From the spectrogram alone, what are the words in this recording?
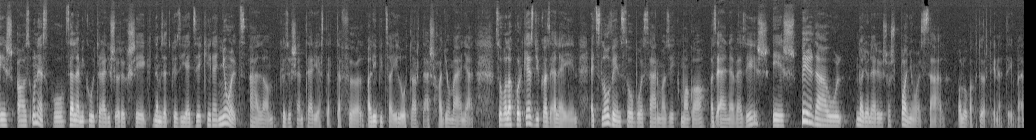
és az UNESCO Szellemi Kulturális Örökség nemzetközi jegyzékére nyolc állam közösen terjesztette föl a lipicai lótartás hagyományát. Szóval akkor kezdjük az elején. Egy szlovén szóból származik maga az elnevezés, és például nagyon erős a spanyol szál a lovak történetében.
